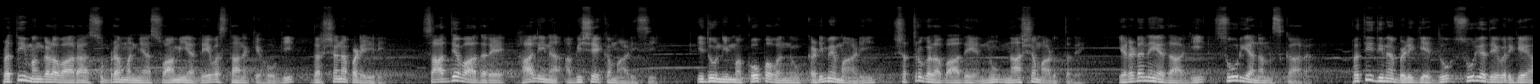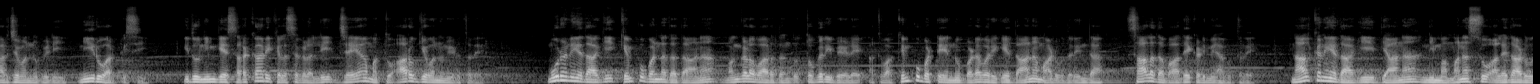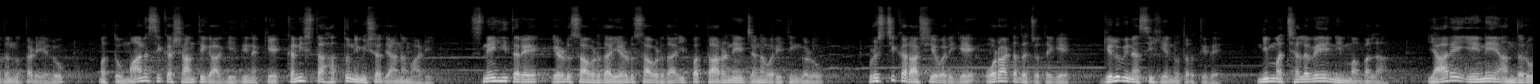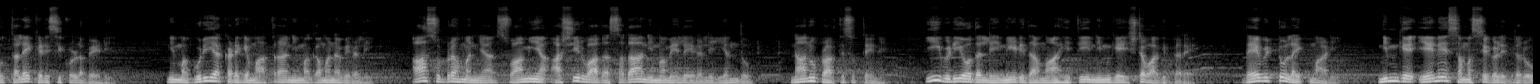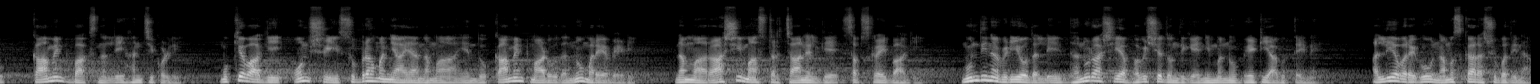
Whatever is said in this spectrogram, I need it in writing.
ಪ್ರತಿ ಮಂಗಳವಾರ ಸುಬ್ರಹ್ಮಣ್ಯ ಸ್ವಾಮಿಯ ದೇವಸ್ಥಾನಕ್ಕೆ ಹೋಗಿ ದರ್ಶನ ಪಡೆಯಿರಿ. ಸಾಧ್ಯವಾದರೆ ಹಾಲಿನ ಅಭಿಷೇಕ ಮಾಡಿಸಿ. ಇದು ನಿಮ್ಮ ಕೋಪವನ್ನು ಕಡಿಮೆ ಮಾಡಿ ಶತ್ರುಗಳ ಬಾಧೆಯನ್ನು ನಾಶ ಮಾಡುತ್ತದೆ. ಎರಡನೆಯದಾಗಿ ಸೂರ್ಯ ನಮಸ್ಕಾರ. ಪ್ರತಿದಿನ ಬೆಳಿಗ್ಗೆ ಎದ್ದು ಸೂರ್ಯದೇವರಿಗೆ ಅರ್ಜವನ್ನು ಬಿಡಿ, ನೀರು ಅರ್ಪಿಸಿ. ಇದು ನಿಮಗೆ ಸರ್ಕಾರಿ ಕೆಲಸಗಳಲ್ಲಿ ಜಯ ಮತ್ತು ಆರೋಗ್ಯವನ್ನು ನೀಡುತ್ತದೆ. ಮೂರನೆಯದಾಗಿ ಕೆಂಪು ಬಣ್ಣದ ದಾನ ಮಂಗಳವಾರದಂದು ತೊಗರಿಬೇಳೆ ಅಥವಾ ಕೆಂಪು ಬಟ್ಟೆಯನ್ನು ಬಡವರಿಗೆ ದಾನ ಮಾಡುವುದರಿಂದ ಸಾಲದ ಬಾಧೆ ಕಡಿಮೆಯಾಗುತ್ತದೆ. ನಾಲ್ಕನೆಯದಾಗಿ ಧ್ಯಾನ, ನಿಮ್ಮ ಮನಸ್ಸು ಅಲೆದಾಡುವುದನ್ನು ತಡೆಯಲು ಮತ್ತು ಮಾನಸಿಕ ಶಾಂತಿಗಾಗಿ ದಿನಕ್ಕೆ ಕನಿಷ್ಠ ಹತ್ತು ನಿಮಿಷ ಧ್ಯಾನ ಮಾಡಿ. ಸ್ನೇಹಿತರೆ, ಎರಡು ಸಾವಿರದ ಎರಡು ಸಾವಿರದ ಇಪ್ಪತ್ತಾರನೇ ಜನವರಿ ತಿಂಗಳು ವೃಶ್ಚಿಕ ರಾಶಿಯವರಿಗೆ ಹೋರಾಟದ ಜೊತೆಗೆ ಗೆಲುವಿನ ಸಿಹಿಯನ್ನು ತರುತ್ತಿದೆ. ನಿಮ್ಮ ಛಲವೇ ನಿಮ್ಮ ಬಲ. ಯಾರೇ ಏನೇ ಅಂದರೂ ತಲೆ ಕೆಡಿಸಿಕೊಳ್ಳಬೇಡಿ. ನಿಮ್ಮ ಗುರಿಯ ಕಡೆಗೆ ಮಾತ್ರ ನಿಮ್ಮ ಗಮನವಿರಲಿ. ಆ ಸುಬ್ರಹ್ಮಣ್ಯ ಸ್ವಾಮಿಯ ಆಶೀರ್ವಾದ ಸದಾ ನಿಮ್ಮ ಮೇಲೆ ಇರಲಿ ಎಂದು ನಾನು ಪ್ರಾರ್ಥಿಸುತ್ತೇನೆ. ಈ ವಿಡಿಯೋದಲ್ಲಿ ನೀಡಿದ ಮಾಹಿತಿ ನಿಮಗೆ ಇಷ್ಟವಾಗಿದ್ದರೆ ದಯವಿಟ್ಟು ಲೈಕ್ ಮಾಡಿ. ನಿಮಗೆ ಏನೇ ಸಮಸ್ಯೆಗಳಿದ್ದರೂ ಕಾಮೆಂಟ್ ಬಾಕ್ಸ್ನಲ್ಲಿ ಹಂಚಿಕೊಳ್ಳಿ. ಮುಖ್ಯವಾಗಿ, ಓಂ ಶ್ರೀ ಸುಬ್ರಹ್ಮಣ್ಯಾಯ ನಮ ಎಂದು ಕಾಮೆಂಟ್ ಮಾಡುವುದನ್ನು ಮರೆಯಬೇಡಿ. ನಮ್ಮ ರಾಶಿ ಮಾಸ್ಟರ್ ಚಾನೆಲ್ಗೆ ಸಬ್ಸ್ಕ್ರೈಬ್ ಆಗಿ. ಮುಂದಿನ ವಿಡಿಯೋದಲ್ಲಿ ಧನುರಾಶಿಯ ಭವಿಷ್ಯದೊಂದಿಗೆ ನಿಮ್ಮನ್ನು ಭೇಟಿಯಾಗುತ್ತೇನೆ. ಅಲ್ಲಿಯವರೆಗೂ ನಮಸ್ಕಾರ ಶುಭ ದಿನ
